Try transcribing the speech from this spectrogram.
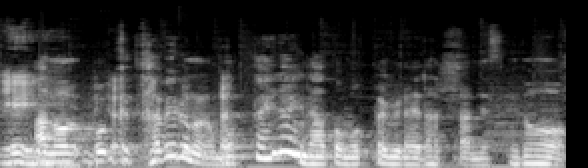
いえいえあの、僕食べるのがもったいないなと思ったぐらいだったんですけど、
